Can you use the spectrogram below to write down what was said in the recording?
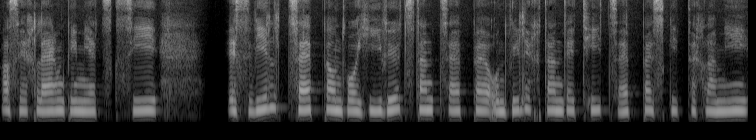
Also ich lerne bei mir jetzt gewesen, es will zappen und wohin will es dann zappen und will ich dann dorthin zappen? Es gibt ein bisschen mehr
